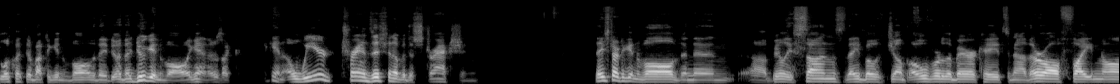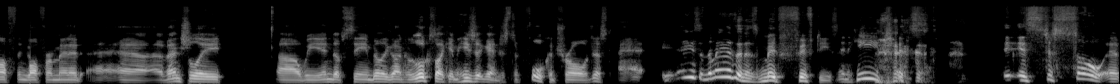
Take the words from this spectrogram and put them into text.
look like they're about to get involved. They do they do get involved again. There's like again a weird transition of a distraction. They start to get involved, and then uh, Billy's sons they both jump over the barricades, and now they're all fighting off and go for a minute. Uh, eventually, uh, we end up seeing Billy Gunn, who looks like him. He's again just in full control. Just uh, he's the man's in his mid fifties, and he just it's just so uh,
